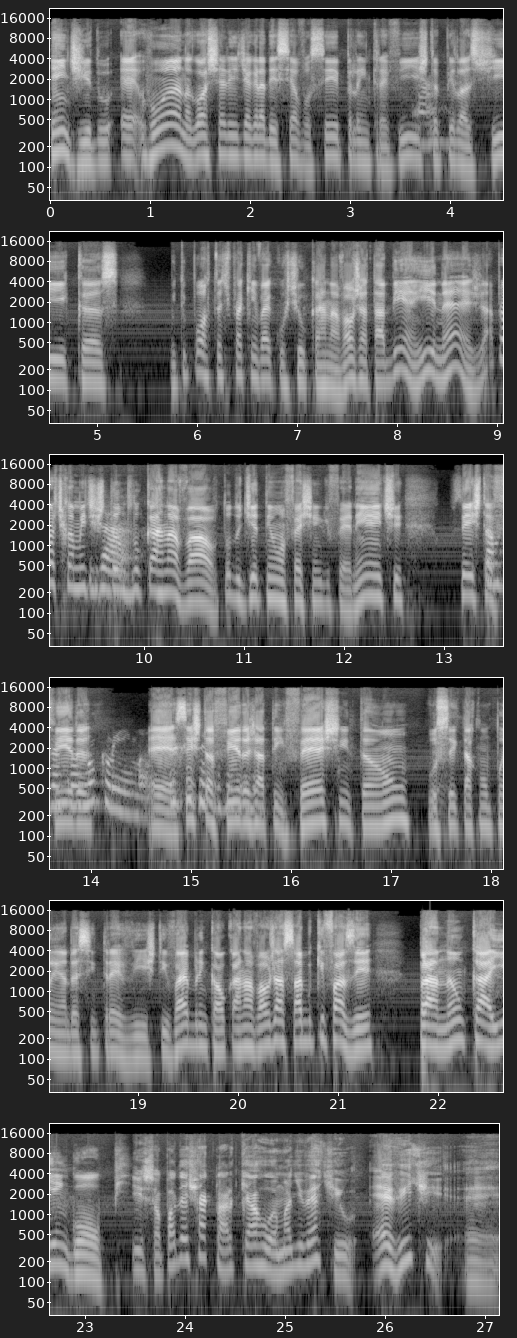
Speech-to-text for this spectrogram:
Entendido. É, Juana, gostaria de agradecer a você pela entrevista, é. pelas dicas. Muito importante para quem vai curtir o carnaval, já está bem aí, né? Já praticamente já. estamos no carnaval. Todo dia tem uma festinha diferente. Sexta-feira. É, sexta-feira já tem festa, então você que está acompanhando essa entrevista e vai brincar o carnaval já sabe o que fazer para não cair em golpe. E só para deixar claro que a Ruama advertiu: evite é,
